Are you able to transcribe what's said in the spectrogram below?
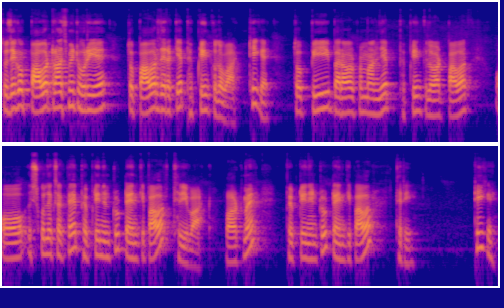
तो देखो पावर ट्रांसमिट हो रही है तो पावर दे रखी है फिफ्टीन किलोवाट ठीक है? तो P बराबर पर मान लिया फिफ्टीन किलोवाट पावर और इसको लिख सकते हैं फिफ्टीन इंटू टेन की पावर थ्री वाट वाट में फिफ्टीन इंटू टेन की पावर थ्री ठीक है?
